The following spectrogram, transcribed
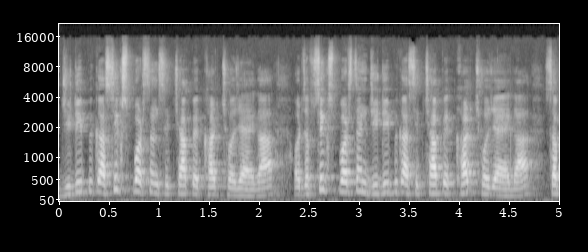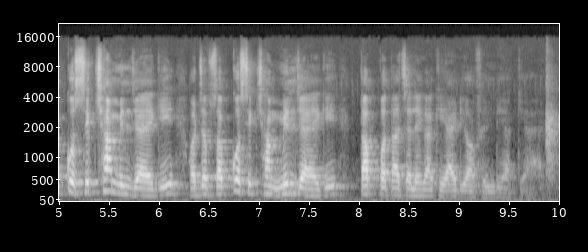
जीडीपी का सिक्स परसेंट शिक्षा पे खर्च हो जाएगा। और जब सिक्स परसेंट जीडीपी का शिक्षा पे खर्च हो जाएगा, सबको शिक्षा मिल जाएगी। और जब सबको शिक्षा मिल जाएगी, तब पता चलेगा कि आइडिया ऑफ़ इंडिया क्या है।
